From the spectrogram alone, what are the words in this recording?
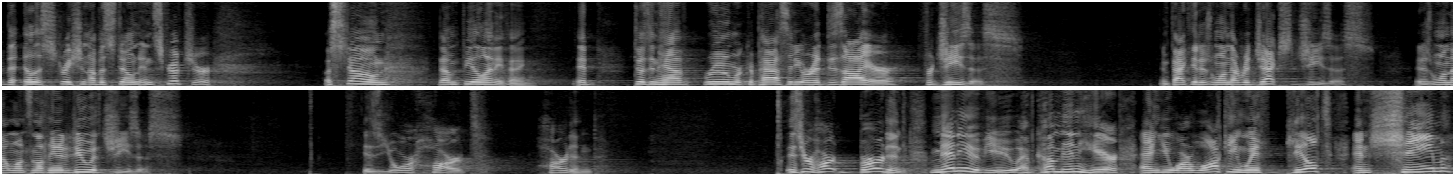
the illustration of a stone in Scripture, a stone doesn't feel anything. It doesn't have room or capacity or a desire for Jesus. In fact, it is one that rejects Jesus. It is one that wants nothing to do with Jesus. Is your heart hardened? Is your heart burdened? Many of you have come in here and you are walking with guilt and shame,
